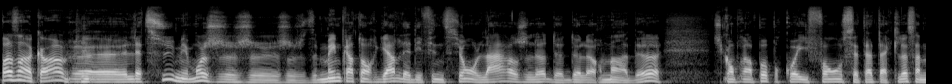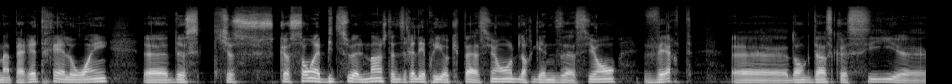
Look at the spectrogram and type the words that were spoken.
Pas encore euh, là-dessus, mais moi, je, même quand on regarde la définition large là, de, de leur mandat, je comprends pas pourquoi ils font cette attaque-là. Ça m'apparaît très loin euh, de ce que, ce que sont habituellement, je te dirais, les préoccupations de l'organisation verte. Euh, donc, dans ce cas-ci, euh,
